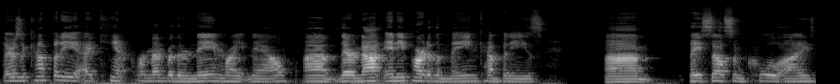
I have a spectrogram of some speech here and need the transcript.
There's a company I can't remember their name right now. Um, they're not any part of the main companies. Um, they sell some cool eyes.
